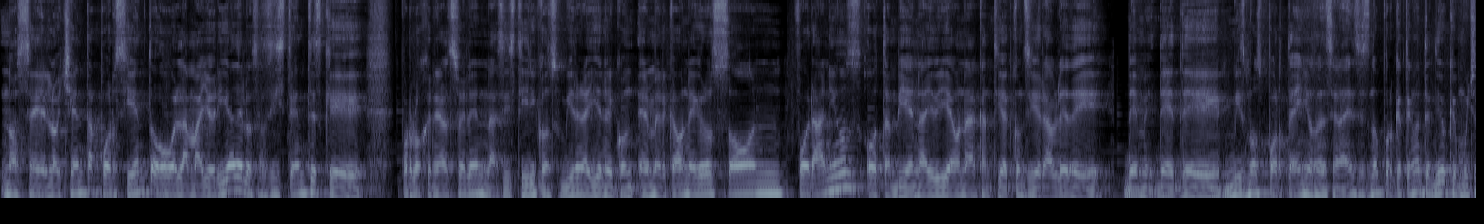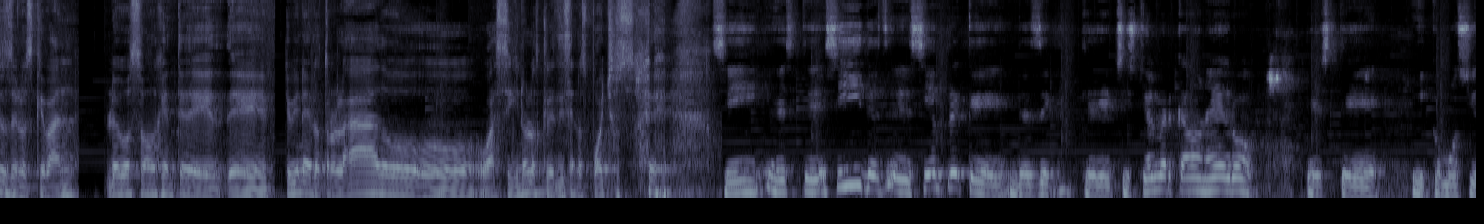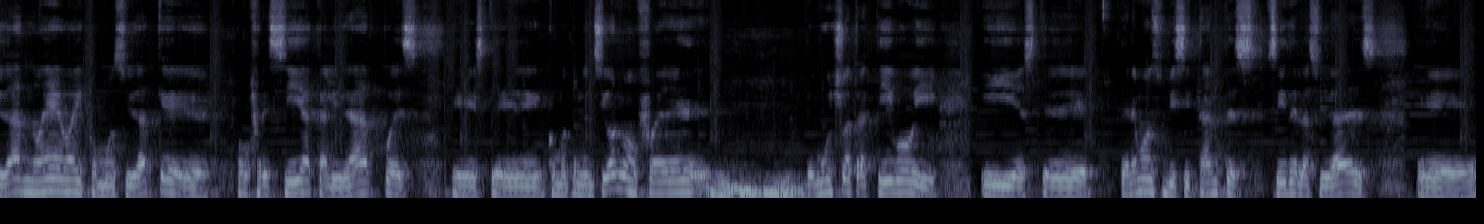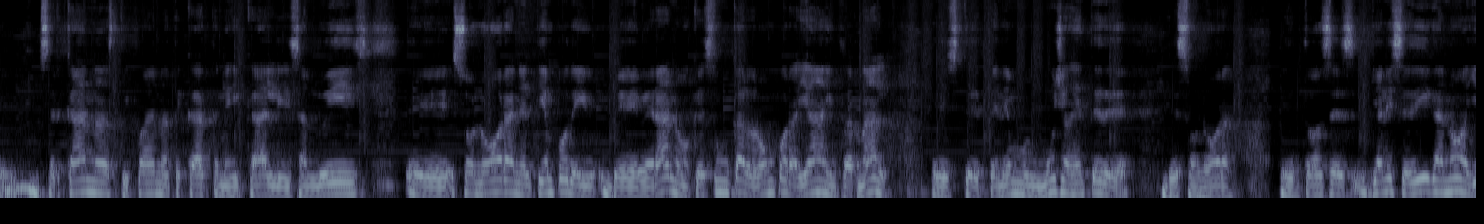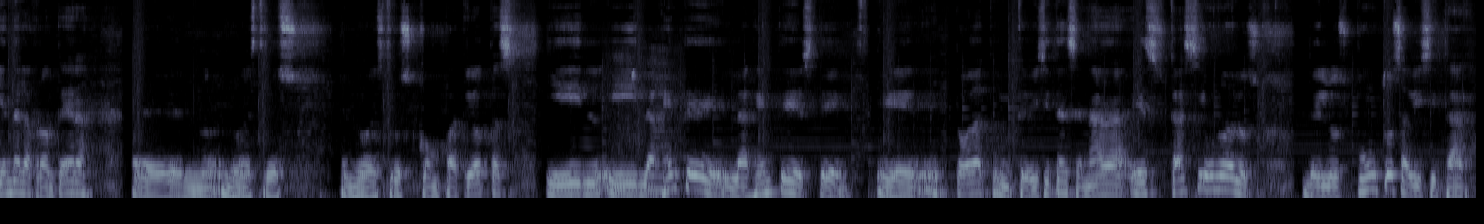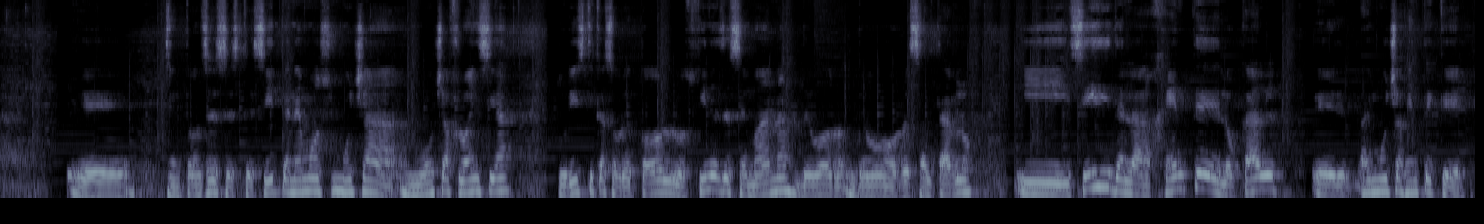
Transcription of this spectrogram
no sé, el 80% o la mayoría de los asistentes que por lo general suelen asistir y consumir ahí en el, mercado negro son foráneos o también habría una cantidad considerable de, de, mismos porteños ensenadenses, ¿no? Porque tengo entendido que muchos de los que van luego son gente de, que viene del otro lado o, así, ¿no? Los que les dicen los pochos. sí, este, sí, desde siempre que, desde que existió el mercado negro, este, y como ciudad nueva y como ciudad que ofrecía calidad, pues, este, como te menciono, fue de mucho atractivo y, y este, tenemos visitantes sí, de las ciudades eh, cercanas, Tijuana, Tecate, Mexicali, San Luis, eh, Sonora en el tiempo de, de, verano, que es un calorón por allá infernal. Este, tenemos mucha gente de, de Sonora. Entonces, ya ni se diga, ¿no? Allende la frontera, eh, nuestros nuestros compatriotas y, la gente la gente este eh, toda que visita Ensenada es casi uno de los de los puntos a visitar. Eh, entonces este sí tenemos mucha mucha afluencia turística sobre todo los fines de semana debo debo resaltarlo. Y sí de la gente local eh, hay mucha gente que,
